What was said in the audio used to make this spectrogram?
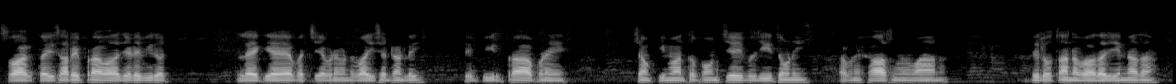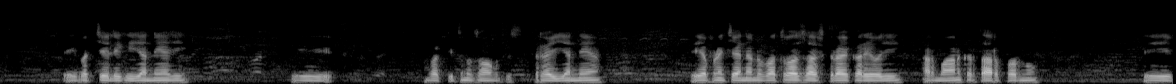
ਸਵਾਗਤ ਹੈ ਜੀ ਸਾਰੇ ਭਰਾਵਾਂ ਦਾ, ਜਿਹੜੇ ਵੀਰ ਲੈ ਕੇ ਆਏ ਆ ਬੱਚੇ ਆਪਣੇ ਪਿੰਡ ਬਾਜੀ ਛੱਡਣ ਲਈ। ਤੇ ਵੀਰ ਭਰਾ ਆਪਣੇ ਚੌਂਕੀਮਾਨ ਤੋਂ ਪਹੁੰਚੇ ਜੀ, ਬਲਜੀਤ ਹੋਣੀ, ਆਪਣੇ ਖਾਸ ਮਹਿਮਾਨ। ਦਿਲੋਂ ਧੰਨਵਾਦ ਆ ਜੀ ਇਹਨਾਂ ਦਾ। ਤੇ ਬੱਚੇ ਲਿਖੀ ਜਾਂਦੇ ਆ ਜੀ। ਤੇ ਬਾਕੀ ਤੁਹਾਨੂੰ ਸੌਂਗ ਦਿਖਾਈ ਜਾਂਦੇ ਆ। ਤੇ ਆਪਣੇ ਚੈਨਲ ਨੂੰ ਵੱਧ ਤੋਂ ਵੱਧ ਸਬਸਕ੍ਰਾਈਬ ਕਰਿਓ ਜੀ, ਅਰਮਾਨ ਕਰਤਾਰਪੁਰ ਨੂੰ। ਤੇ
